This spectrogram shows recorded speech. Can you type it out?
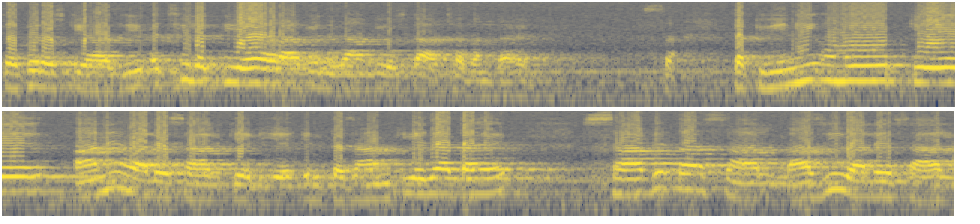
تو پھر اس کی حاضری اچھی لگتی ہے اور آگے نظام بھی اس کا اچھا بنتا ہے۔ تکوینی امور کے آنے والے سال کے لیے انتظام کیا جاتا ہے۔ سابقہ سال ماضی والے سال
